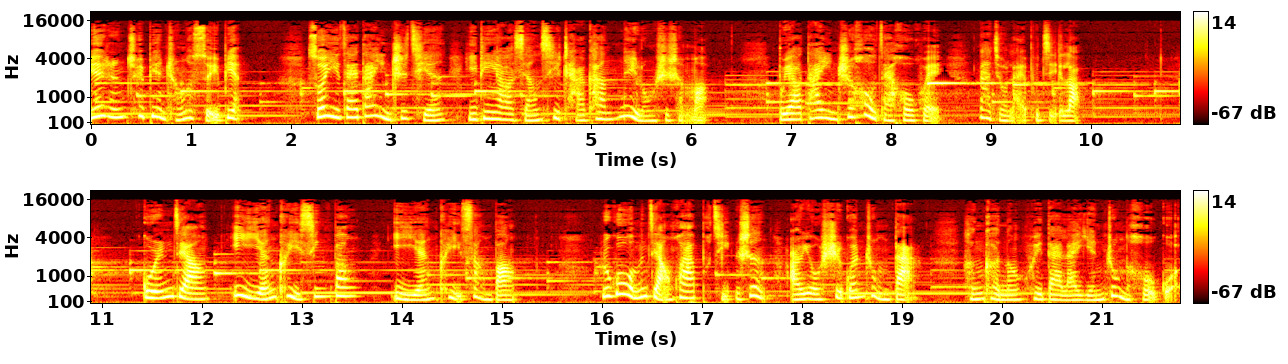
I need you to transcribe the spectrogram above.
别人却变成了随便，所以在答应之前一定要详细查看内容是什么，不要答应之后再后悔，那就来不及了。古人讲，一言可以兴邦，一言可以丧邦。如果我们讲话不谨慎而又事关重大，很可能会带来严重的后果，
